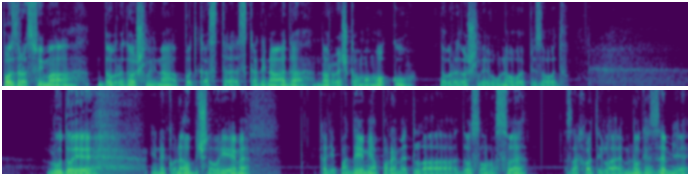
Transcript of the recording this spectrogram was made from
Pozdrav svima, dobrodošli na podcast Skandinada, Norveška u mom oku, dobrodošli u novu epizodu. Ludo je i neko neobično vrijeme, kad je pandemija poremetila doslovno sve, zahvatila je mnoge zemlje.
